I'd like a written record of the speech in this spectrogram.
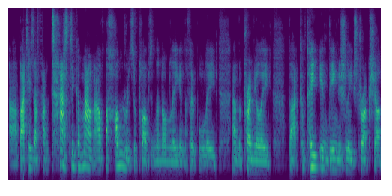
Uh, that is a fantastic amount out of the hundreds of clubs in the non-league and the Football League and the Premier League that compete in the English league structure.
